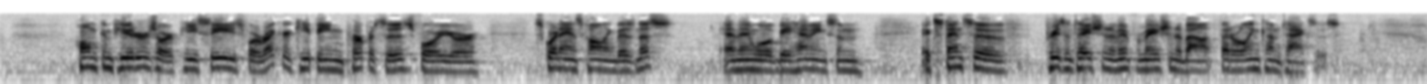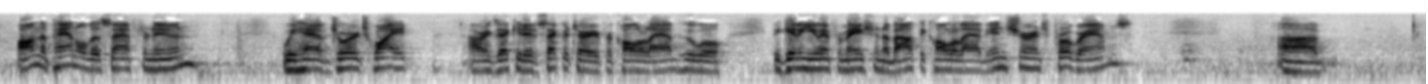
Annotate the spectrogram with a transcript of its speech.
home computers or PCs for record keeping purposes for your square dance calling business. And then we'll be having some extensive presentation of information about federal income taxes. On the panel this afternoon, we have George White, our executive secretary for CALLERLAB, who will be giving you information about the CALLERLAB insurance programs. Uh,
